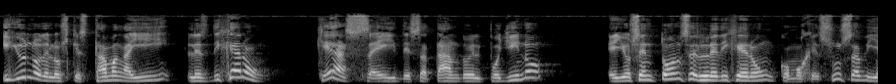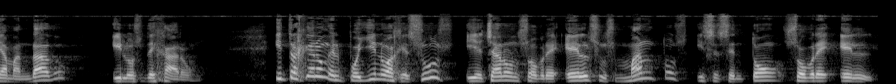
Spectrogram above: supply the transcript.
Y uno de los que estaban ahí les dijeron, ¿qué hacéis desatando el pollino? Ellos entonces le dijeron como Jesús había mandado y los dejaron. Y trajeron el pollino a Jesús y echaron sobre él sus mantos y se sentó sobre él.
